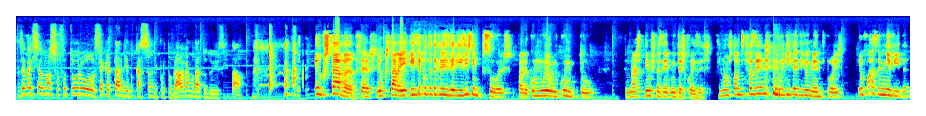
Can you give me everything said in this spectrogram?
Você vai ser o nosso futuro secretário de Educação de Portugal e vai mudar tudo isso. Que tal? Eu gostava, percebes? Eu gostava. Isso é que eu estou a querer dizer. Existem pessoas, olha, como eu e como tu, que nós podemos fazer muitas coisas e não estamos a fazer, porque efetivamente depois eu faço a minha vida,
